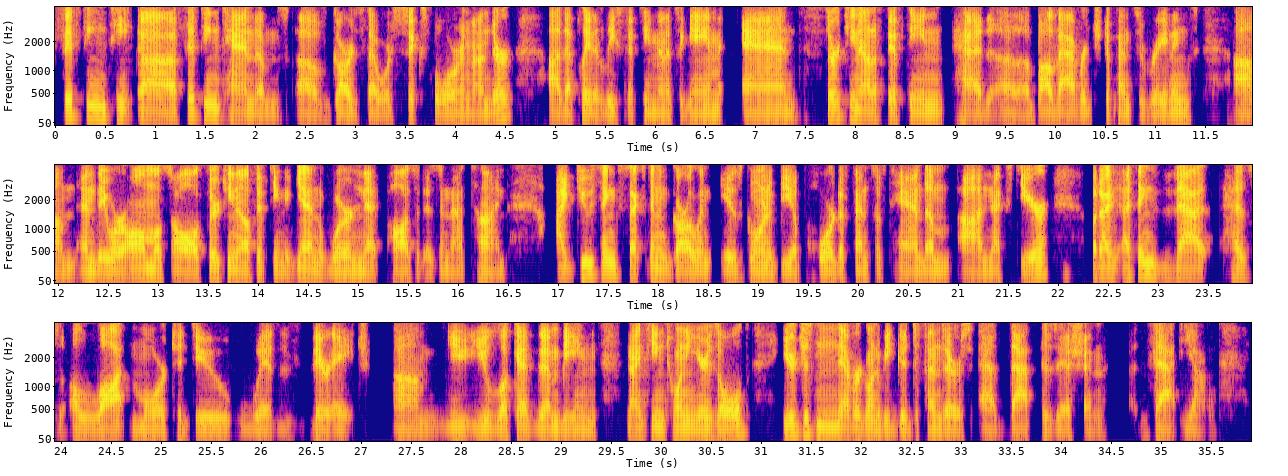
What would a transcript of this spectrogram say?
15, te- uh, 15 tandems of guards that were six four and under uh, that played at least 15 minutes a game, and 13 out of 15 had uh, above average defensive ratings, um, and they were almost all 13 out of 15 again were net positives in that time. I do think Sexton and Garland is going to be a poor defensive tandem uh, next year, but I, I, think that has a lot more to do with their age. Um, you, you look at them being 19, 20 years old, you're just never going to be good defenders at that position that young.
